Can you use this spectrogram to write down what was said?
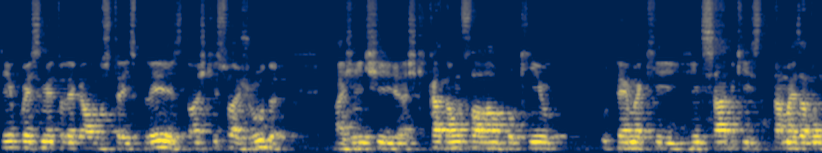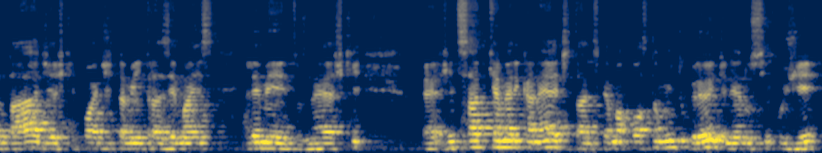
tem o um conhecimento legal dos três players, então acho que isso ajuda a gente, acho que cada um falar um pouquinho o tema que a gente sabe que está mais à vontade, acho que pode também trazer mais elementos, né? Acho que é, a gente sabe que a Americanet, tá, eles têm uma aposta muito grande, né, no 5G,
